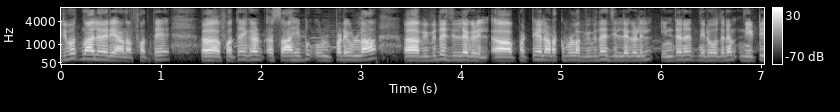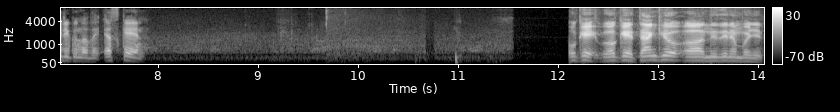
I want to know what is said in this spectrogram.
ഇരുപത്തിനാല് വരെയാണ് ഫത്തേ ഫത്തേഗഡ് സാഹിബ് ഉൾപ്പെടെയുള്ള വിവിധ ജില്ലകളിൽ പട്ടികയിലടക്കമുള്ള വിവിധ ജില്ലകളിൽ ഇന്റർനെറ്റ് നിരോധനം നീട്ടിയിരിക്കുന്നത്. S K N. Okay okay thank you Nithin Ambujan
